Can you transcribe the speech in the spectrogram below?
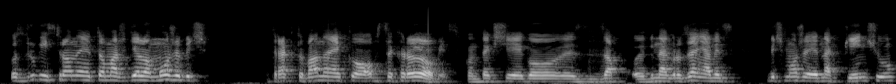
Tylko z drugiej strony Tomasz Gielo może być traktowany jako obcokrajowiec w kontekście jego e, wynagrodzenia, więc być może jednak pięciu.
